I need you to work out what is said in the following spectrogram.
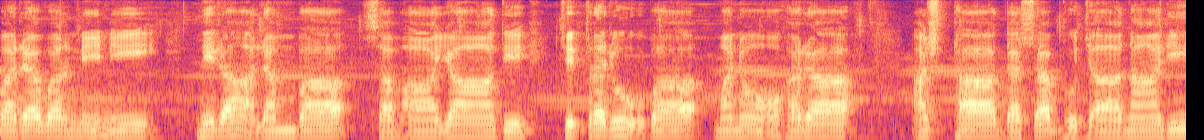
वरवर्णिनी निरालम्बा चित्ररूपा मनोहरा अष्टादशभुजा नारी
